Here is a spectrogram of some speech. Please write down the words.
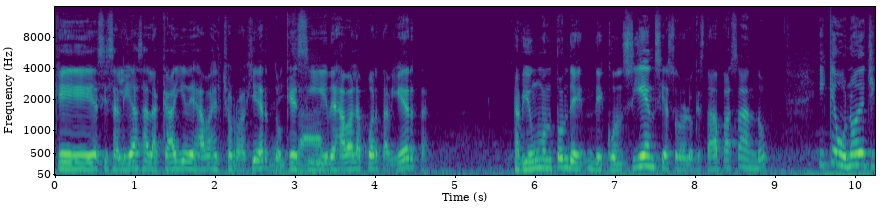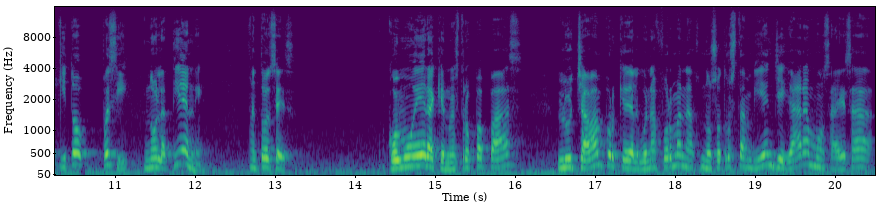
que si salías a la calle dejabas el chorro abierto, que si dejabas la puerta abierta. Había un montón de, de conciencia sobre lo que estaba pasando y que uno de chiquito, pues sí, no la tiene. Entonces, ¿cómo era que nuestros papás luchaban porque de alguna forma nosotros también llegáramos a esa,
